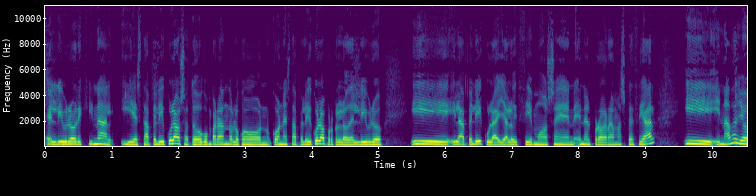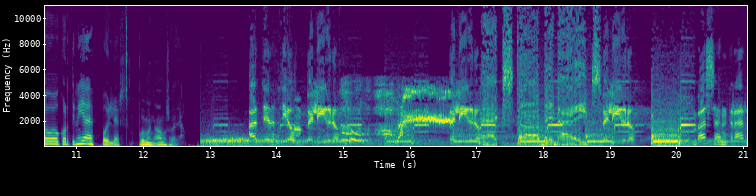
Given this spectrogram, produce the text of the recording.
el libro original y esta película, o sea, todo comparándolo con, con esta película, porque lo del libro y, y la película ya lo hicimos en, en el programa especial. Y, y nada, yo cortinilla de spoilers. Pues venga, vamos allá. Atención, peligro. Peligro. Peligro. Vas a entrar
